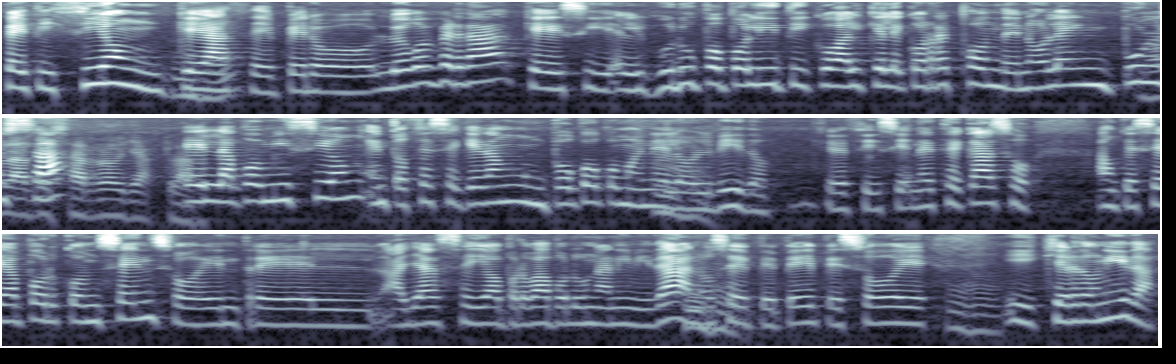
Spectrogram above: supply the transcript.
petición que hace, pero luego es verdad que si el grupo político al que le corresponde no la impulsa en la comisión, entonces se quedan un poco como en el olvido. Es decir, si en este caso aunque sea por consenso entre el, allá se iba a aprobar por unanimidad, no sé, PP, PSOE Izquierda Unida,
